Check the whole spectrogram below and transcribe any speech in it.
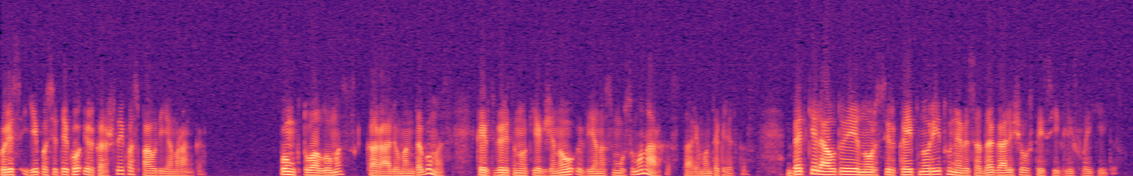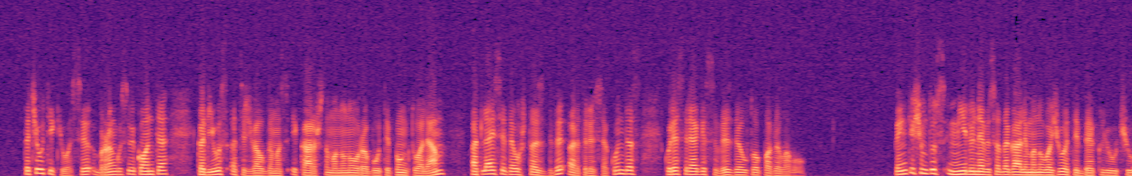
kuris jį pasitiko ir karštai paspaudė jam ranką. Punktualumas, karalių mandagumas, kaip tvirtino, kiek žinau, vienas mūsų monarchas, tarė Montekristas. Bet keliautojai, nors ir kaip norėtų, ne visada gali šiaus taisyklys laikytis. Tačiau tikiuosi, brangus Vikonte, kad jūs, atsižvelgdamas į karštą mano norą būti punktualiam, atleisite už tas dvi ar tris sekundės, kurias regis vis dėlto pavėlavau. 500 mylių ne visada galima nuvažiuoti be kliūčių,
